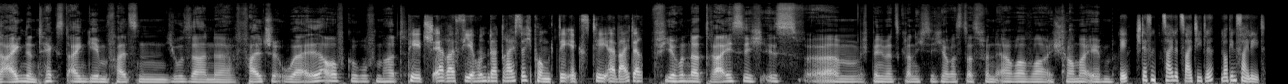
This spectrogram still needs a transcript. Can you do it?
einen eigenen Text eingeben, falls ein User eine falsche URL aufgerufen hat. Page Error 430.txt Erweiterung, 430 ist, ähm, ich bin mir jetzt gar nicht sicher, was das für ein Error war. Ich schau mal eben. E, Steffen, Zeile 2 Titel, Login File Lead,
